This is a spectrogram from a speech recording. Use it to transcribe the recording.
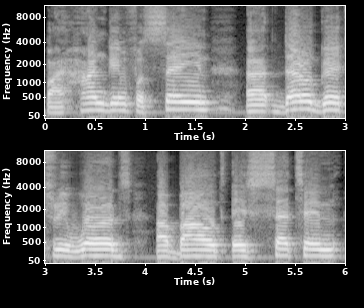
by hanging for saying uh, derogatory words about a certain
